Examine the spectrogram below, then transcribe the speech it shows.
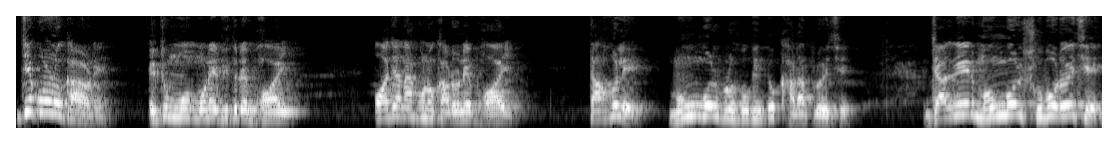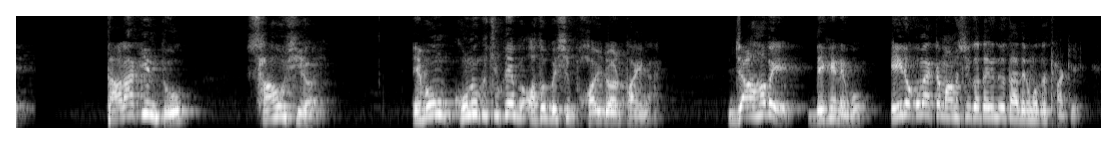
যে কোনো কারণে, একটু মনের ভিতরে ভয়, অজানা কোনো কারণে ভয়, তাহলে মঙ্গল গ্রহ কিন্তু খারাপ রয়েছে। যাদের মঙ্গল শুভ রয়েছে, তারা কিন্তু সাহসী হয় এবং কোনো কিছুকে অত বেশি ভয় ডর পায় না। যা হবে দেখে নেব। এইরকম একটা মানসিকতা কিন্তু তাদের মধ্যে থাকে।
